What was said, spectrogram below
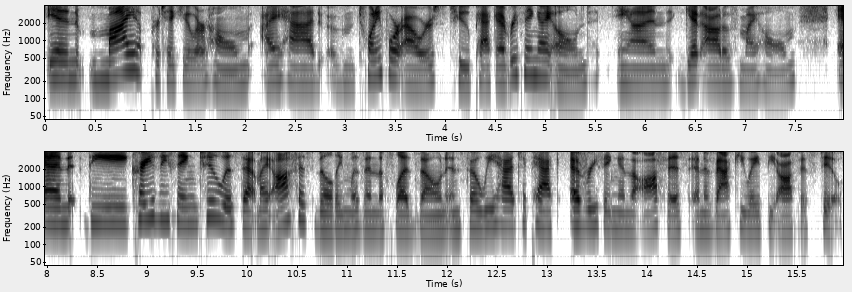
in my particular home, I had um, 24 hours to pack everything I owned and get out of my home. And the crazy thing, too, was that my office building was in the flood zone. And so we had to pack everything in the office and evacuate the office, too.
